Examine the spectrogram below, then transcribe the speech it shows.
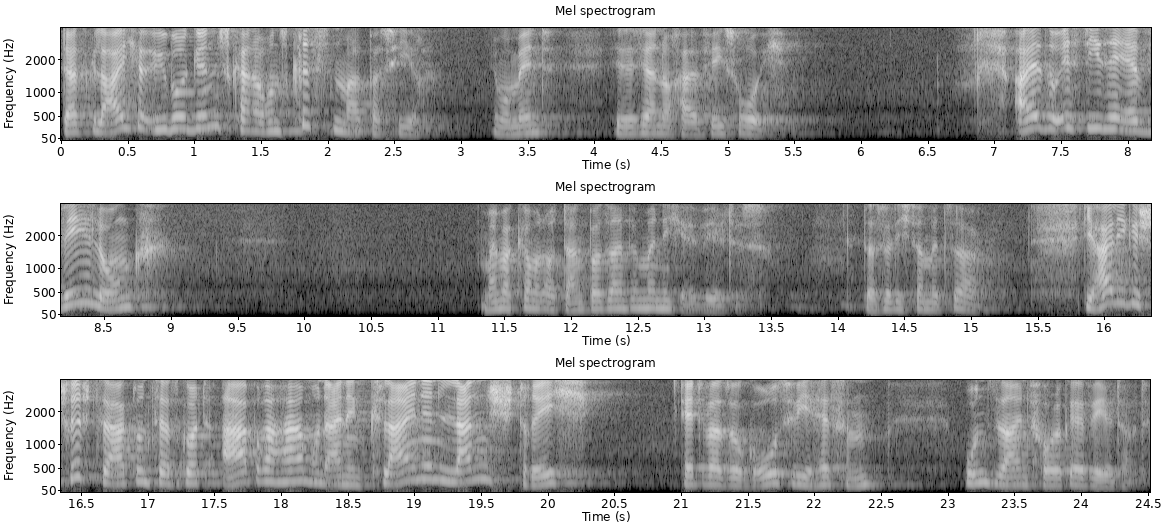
Das Gleiche übrigens kann auch uns Christen mal passieren. Im Moment ist es ja noch halbwegs ruhig. Also ist diese Erwählung, manchmal kann man auch dankbar sein, wenn man nicht erwählt ist. Das will ich damit sagen. Die Heilige Schrift sagt uns, dass Gott Abraham und einen kleinen Landstrich, etwa so groß wie Hessen, und sein Volk erwählt hat.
